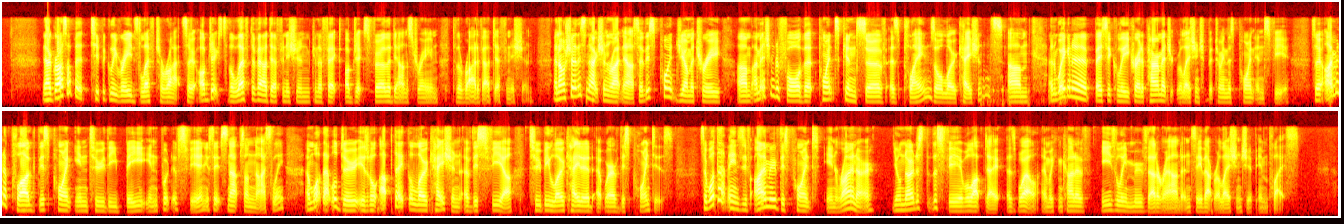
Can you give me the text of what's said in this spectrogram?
Now, Grasshopper typically reads left to right, so objects to the left of our definition can affect objects further downstream to the right of our definition. And I'll show this in action right now. So this point geometry, um, I mentioned before that points can serve as planes or locations. Um, and we're going to basically create a parametric relationship between this point and sphere. So I'm going to plug this point into the B input of sphere, and you see it snaps on nicely. And what that will do is it'll update the location of this sphere to be located at wherever this point is. So what that means is if I move this point in Rhino, you'll notice that the sphere will update as well, and we can kind of easily move that around and see that relationship in place.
